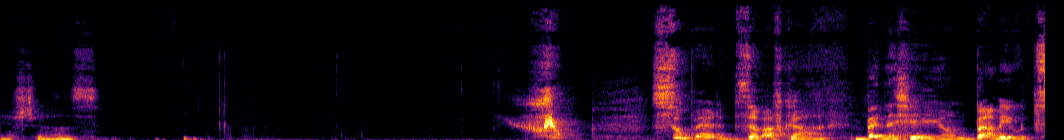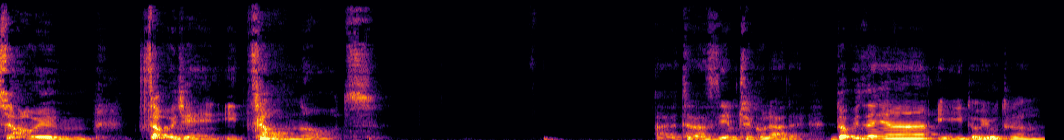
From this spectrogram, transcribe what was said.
Jeszcze raz. Super zabawka. Będę się ją bawił całym, cały dzień i całą noc. Ale teraz zjem czekoladę. Do widzenia i do jutra.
